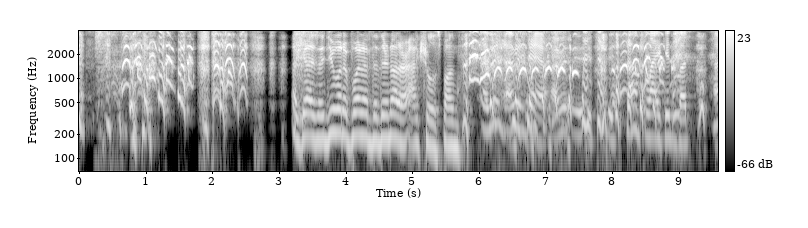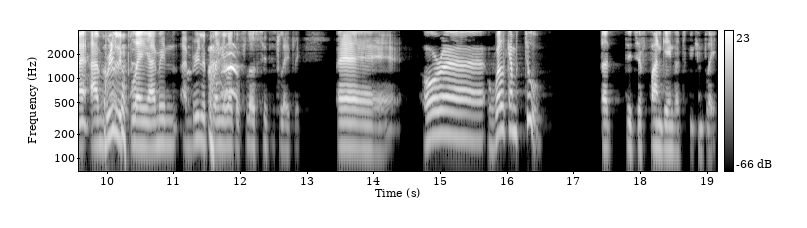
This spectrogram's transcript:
Uh, guys, I do want to point out that they're not our actual sponsor. I mean, I mean, yeah, I mean, it, it sounds like it, but I, I'm really playing. I mean, I'm really playing a lot of Lost Cities lately. Uh, or uh, Welcome to that. It's a fun game that we can play.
